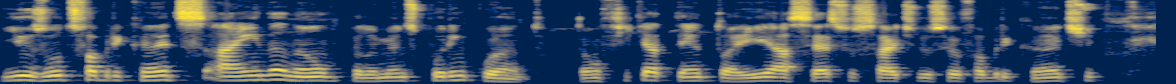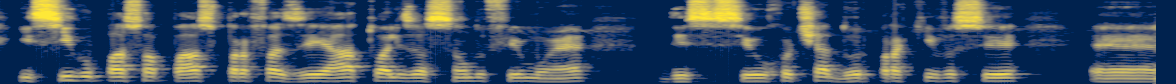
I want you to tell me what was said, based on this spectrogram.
e os outros fabricantes ainda não, pelo menos por enquanto. Então fique atento aí, acesse o site do seu fabricante e siga o passo a passo para fazer a atualização do firmware desse seu roteador para que você é,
